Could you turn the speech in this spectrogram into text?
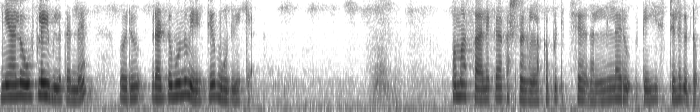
ഇനി ആ ലോ ഫ്ലെയിമിൽ തന്നെ ഒരു രണ്ട് മൂന്ന് മിനിറ്റ് മൂടി വയ്ക്കാം അപ്പം മസാലയൊക്കെ കഷ്ണങ്ങളിലൊക്കെ പിടിച്ച് നല്ലൊരു ടേസ്റ്റിൽ കിട്ടും.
